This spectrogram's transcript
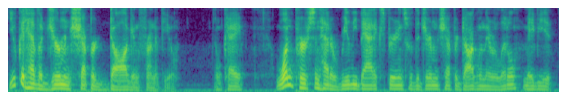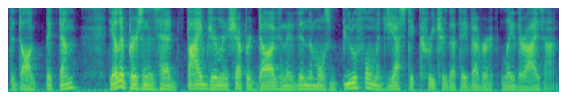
you could have a German Shepherd dog in front of you. Okay? One person had a really bad experience with a German Shepherd dog when they were little. Maybe the dog bit them. The other person has had five German Shepherd dogs and they've been the most beautiful, majestic creature that they've ever laid their eyes on.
